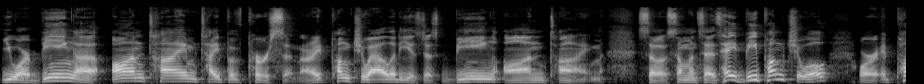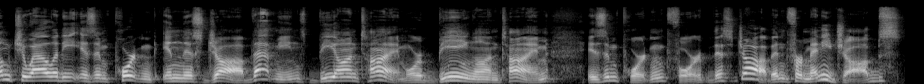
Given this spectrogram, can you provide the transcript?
you are being a on time type of person. All right. Punctuality is just being on time. So if someone says, hey, be punctual, or punctuality is important in this job, that means be on time, or being on time is important for this job. And for many jobs,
